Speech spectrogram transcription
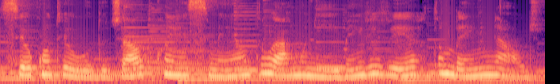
Seu conteúdo de autoconhecimento, harmonia e bem viver também em áudio.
